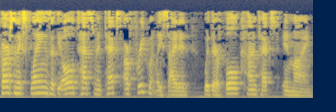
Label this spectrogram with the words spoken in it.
Carson explains that the Old Testament texts are frequently cited with their full context in mind.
